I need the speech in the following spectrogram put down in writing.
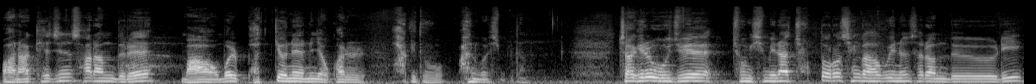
완악해진 사람들의 마음을 벗겨내는 역할을 하기도 하는 것입니다. 자기를 우주의 중심이나 척도로 생각하고 있는 사람들이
